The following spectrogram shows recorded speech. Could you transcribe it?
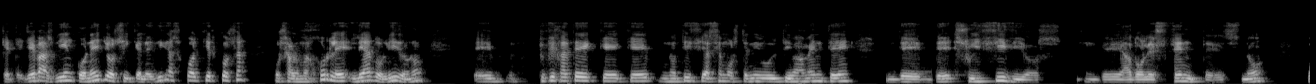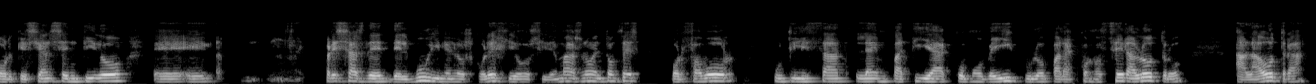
que, te llevas bien con ellos y que le digas cualquier cosa, pues a lo mejor le, le ha dolido, ¿no? Eh, tú fíjate qué noticias hemos tenido últimamente de, suicidios de adolescentes, ¿no? Porque se han sentido eh, eh, presas de, del bullying en los colegios y demás, ¿no? Entonces, por favor, utilizad la empatía como vehículo para conocer al otro, a la otra,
